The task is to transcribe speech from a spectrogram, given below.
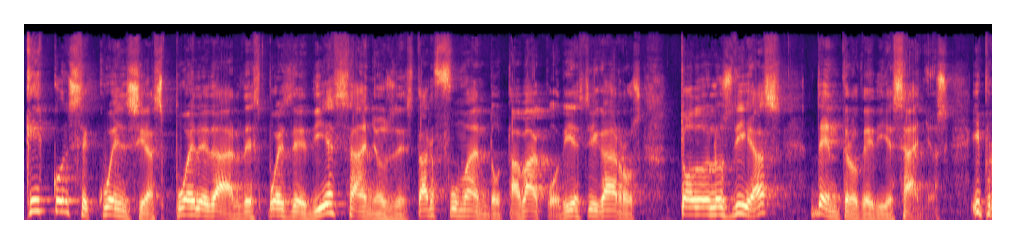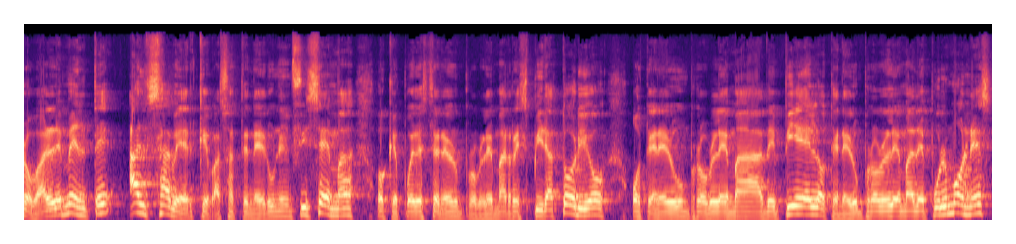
¿Qué consecuencias puede dar después de 10 años de estar fumando tabaco, 10 cigarros todos los días dentro de 10 años? Y probablemente al saber que vas a tener un enfisema o que puedes tener un problema respiratorio o tener un problema de piel o tener un problema de pulmones,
